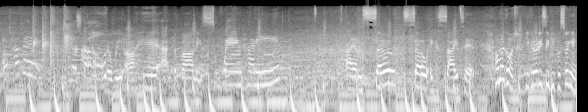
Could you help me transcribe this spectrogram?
Oh, perfect! Let's go! So we are here at the Bali swing, honey. I am so, so excited. Oh my god, you can already see people swinging.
